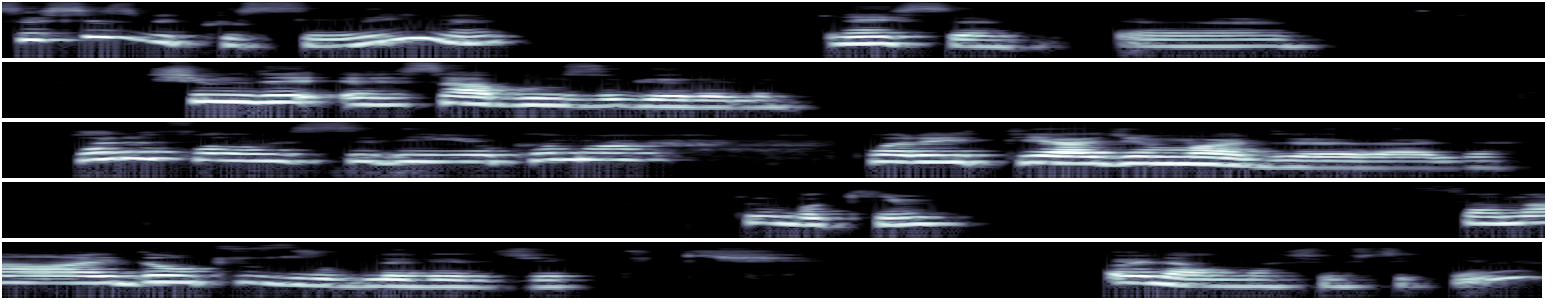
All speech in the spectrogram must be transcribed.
Sessiz bir kızsın değil mi? Neyse. eee, şimdi hesabımızı görelim. Para falan istediğin yok ama para ihtiyacın vardır herhalde. Dur bakayım. Sana ayda 30 ruble verecektik. Öyle anlaşmıştık değil mi?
